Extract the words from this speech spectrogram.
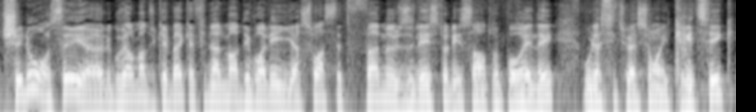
Chez nous, on sait, euh, le gouvernement du Québec a finalement dévoilé hier soir cette fameuse liste des centres pour aînés où la situation est critique.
